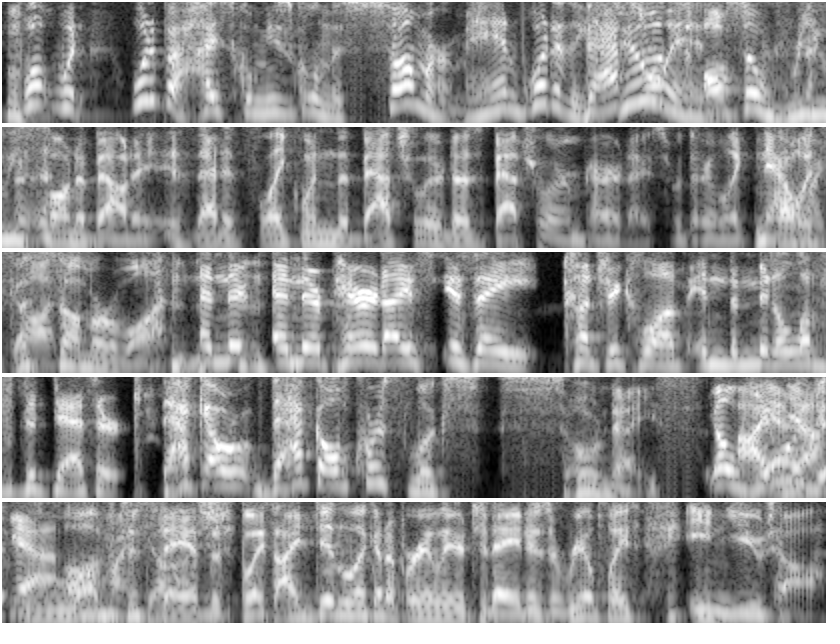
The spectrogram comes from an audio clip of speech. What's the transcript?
What would what about High School Musical in the summer, man? What are they That's doing? what's also really fun about it is that it's like when The Bachelor does Bachelor in Paradise, where they're like, now Oh it's the summer one. and their and their paradise is a country club in the middle of the desert. that go- that golf course looks so nice. Oh, yeah, I would yeah. love Oh my to stay at this place. I did look it up earlier today. It is a real place in Utah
